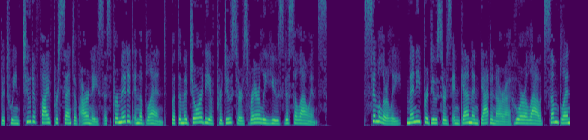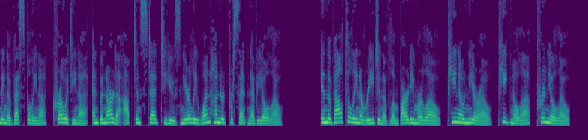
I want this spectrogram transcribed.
between 2 to 5% of Arneis is permitted in the blend, but the majority of producers rarely use this allowance. Similarly, many producers in Ghemme and Gattinara who are allowed some blending of Vespolina, Croatina, and Bonarda opt instead to use nearly 100% Nebbiolo. In the Valtellina region of Lombardy Merlot, Pinot Nero, Pignola, Prugnolo,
